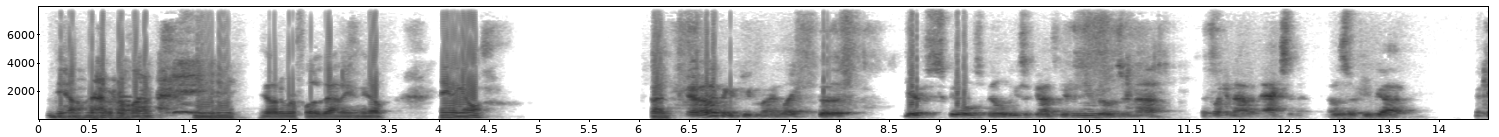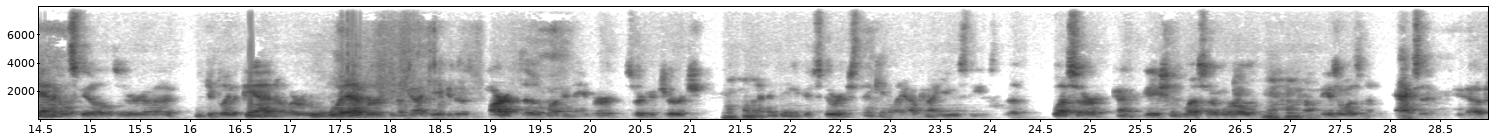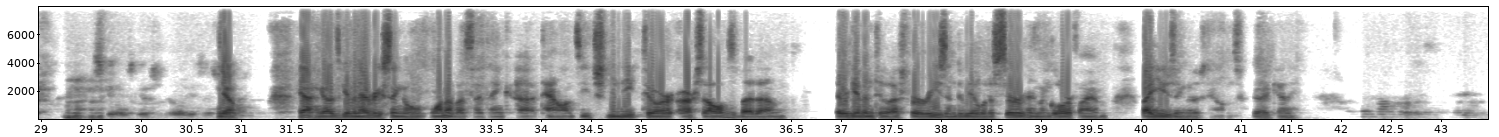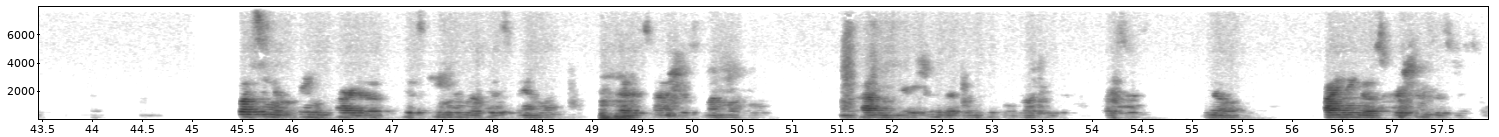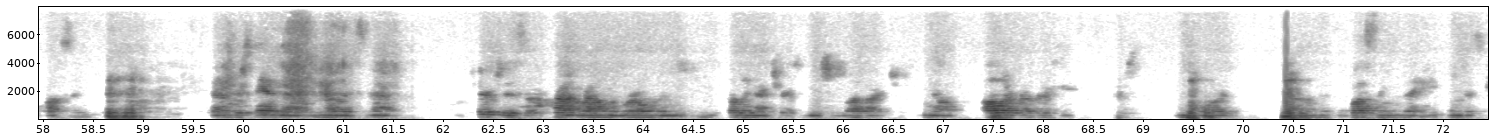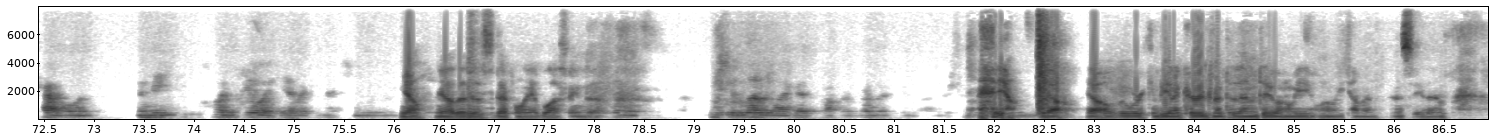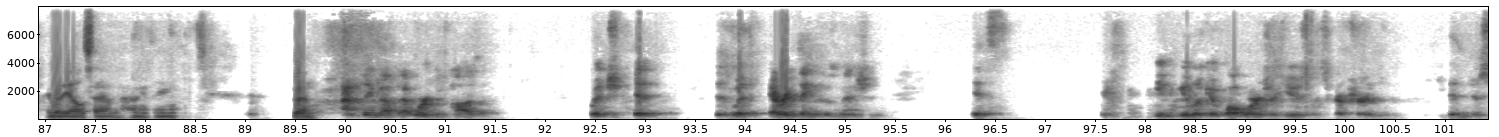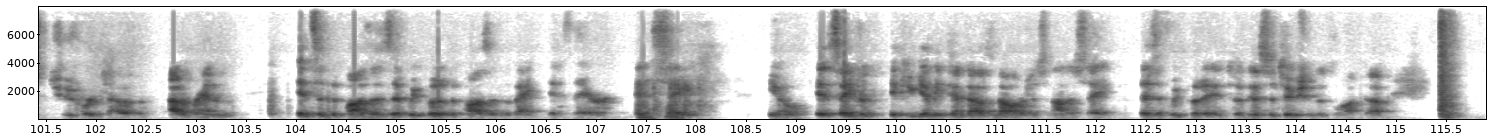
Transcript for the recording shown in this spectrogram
yeah, that mm-hmm. yeah, it overflows out of you. Yep. Anything else? Ahead. And another thing to keep in mind, like the gifts, skills, abilities that God's given you, those are not, it's like not an accident. So if you've got mechanical skills or uh, you can play the piano or whatever, you know, God gave you those in part to love your neighbor, serve your church. Mhm. And I think being a good steward is thinking like, how can I use these to bless our congregation, bless our world? Mhm. Um, because it wasn't an accident. If you have Mhm. skills, gifts, abilities. that's Yeah. Yeah, God's given every single one of us, I think, uh, talents, each unique to our, ourselves, but um, they were given to us for a reason to be able to serve Him and glorify Him by using those talents. Go ahead, Kathy. And also just the Blessing of being part of his kingdom, of his family, that it's not just one local um, congregation, but when people go to different places, you know, finding those Christians is just a blessing. Mhm. To understand that, you know, it's not, churches around the world and building our church, and we should love our, you know, all our brothers and sisters in the Mhm. Lord. Mhm. Um, it's a blessing that you can just travel and, and meet people and feel like you have a connection. Yeah, yeah, that is definitely a blessing to. You should love like a proper brother to yeah, yeah, yeah. Hopefully, we can be an encouragement to them too when we when we come in and see them. Anybody else have anything? Go ahead. I'm thinking about that word deposit, which it is with everything that was mentioned. It's, you, you look at what words are used in scripture and you didn't just choose words out of, out of random. It's a deposit, as if we put a deposit in the bank, it's there, and it's mm-hmm. safe. You know, it's safer, if you give me ten thousand dollars, it's not as safe as if we put it into an institution that's locked up.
